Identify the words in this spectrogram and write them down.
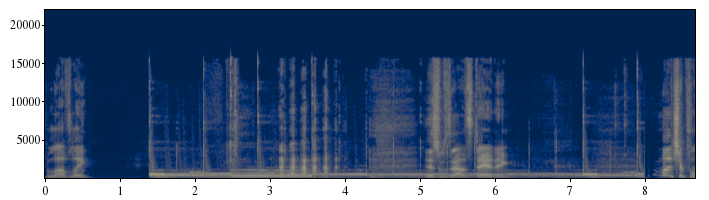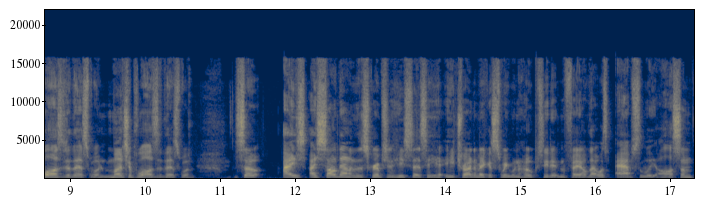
Lovely. this was outstanding. Much applause to this one. Much applause to this one. So I, I saw down in the description he says he he tried to make a sweet one hopes he didn't fail. That was absolutely awesome.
